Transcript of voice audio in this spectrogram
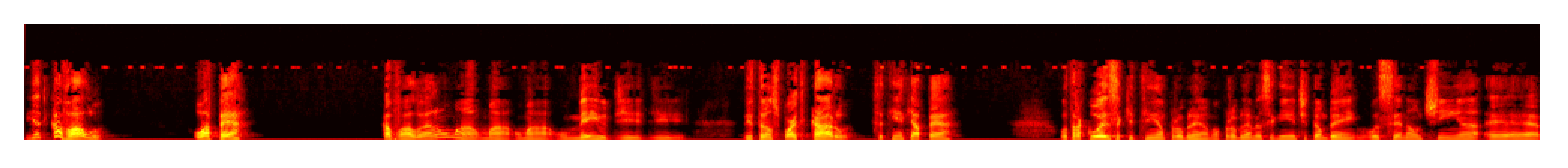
ia de cavalo ou a pé. Cavalo era uma, uma, uma- um meio de, de, de transporte caro. Você tinha que ir a pé. Outra coisa que tinha problema, o problema é o seguinte também: você não tinha é,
